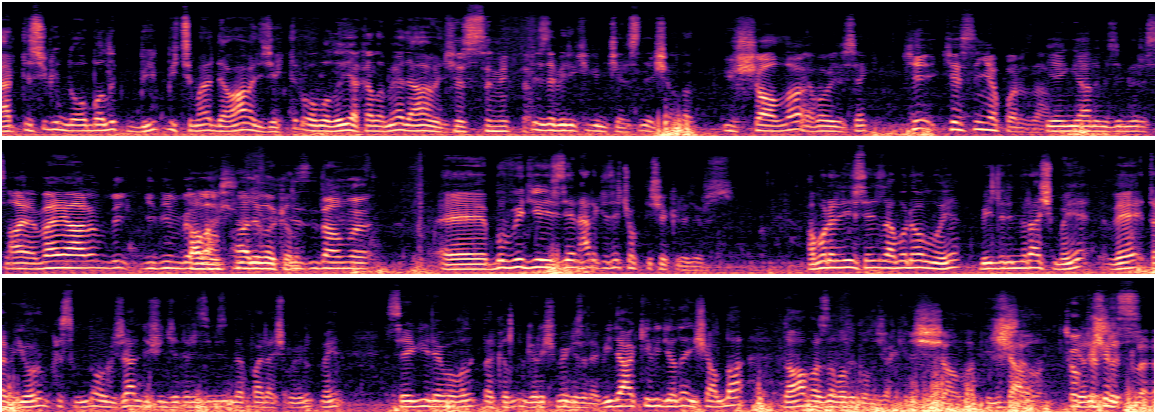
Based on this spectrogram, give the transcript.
ertesi günde o balık büyük bir ihtimalle devam edecektir. O balığı yakalamaya devam edeceğiz. Kesinlikle. Biz de bir iki gün içerisinde inşallah İnşallah yapabilirsek. ki kesin yaparız abi. Yenge hanım izin verirse. Aynen ben yarın bir gideyim bir Tamam, başlayayım. hadi bakalım. İzin almaya. Ee, bu videoyu izleyen herkese çok teşekkür ediyoruz. Abone değilseniz abone olmayı, bildirimleri açmayı ve tabii yorum kısmında o güzel düşüncelerinizi bizimle paylaşmayı unutmayın. Sevgiyle ve balıkla kalın. Görüşmek üzere. Bir dahaki videoda inşallah daha fazla balık olacak. İnşallah. İnşallah. Çok Görüşürüz. teşekkürler.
